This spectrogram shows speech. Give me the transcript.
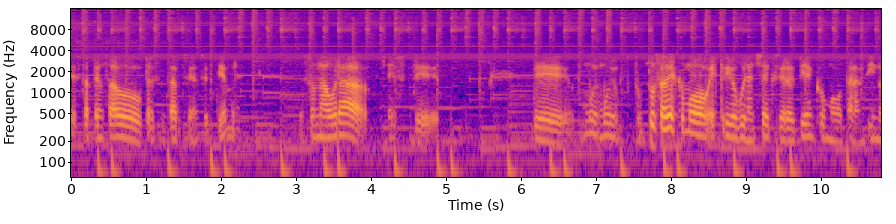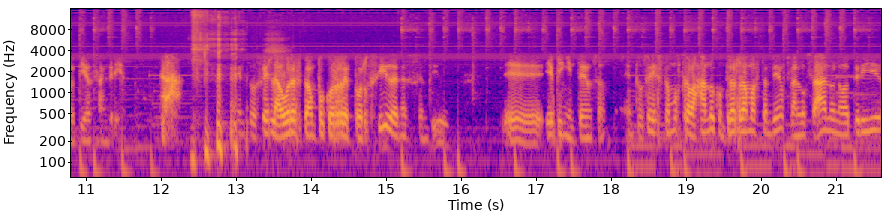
está pensado presentarse en septiembre. Es una obra este, de muy, muy... Tú, sabes cómo escribe William Shakespeare, es bien como Tarantino, es bien sangriento. Entonces la obra está un poco retorcida en ese sentido. Eh, es bien intensa. Entonces estamos trabajando con tres ramas también, Fran Lozano en la batería,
